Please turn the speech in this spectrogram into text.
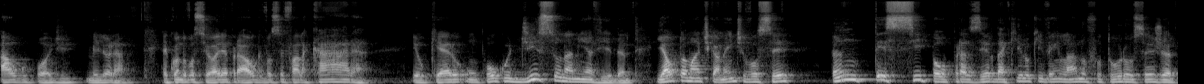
algo pode melhorar. É quando você olha para algo e você fala, cara, eu quero um pouco disso na minha vida. E automaticamente você antecipa o prazer daquilo que vem lá no futuro, ou seja,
